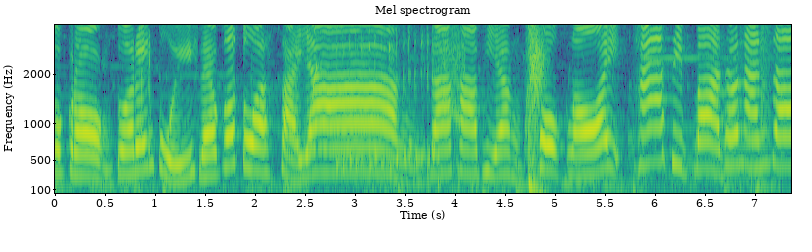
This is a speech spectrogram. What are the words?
ตัวกรอง ตัวเร่งปุ๋ย แล้วก็ตัวสายยาง ราคาเพียง 650 บาทเท่านั้นจ้า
